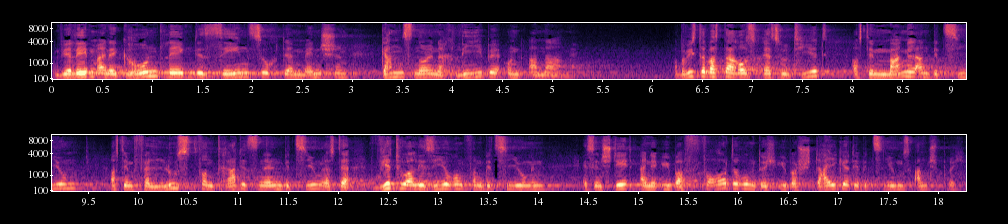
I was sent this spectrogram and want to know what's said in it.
Und wir erleben eine grundlegende Sehnsucht der Menschen ganz neu nach Liebe und Annahme. Aber wisst ihr, was daraus resultiert? Aus dem Mangel an Beziehung, aus dem Verlust von traditionellen Beziehungen, aus der Virtualisierung von Beziehungen. Es entsteht eine Überforderung durch übersteigerte Beziehungsansprüche.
